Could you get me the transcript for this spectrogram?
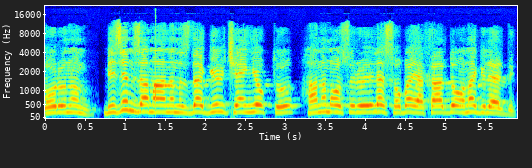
Sorunum bizim zamanımızda gülçen yoktu. Hanım osuruyla soba yakardı ona gülerdik.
